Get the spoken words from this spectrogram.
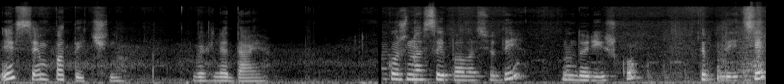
І симпатично виглядає. Також насипала сюди, на доріжку, теплиці.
